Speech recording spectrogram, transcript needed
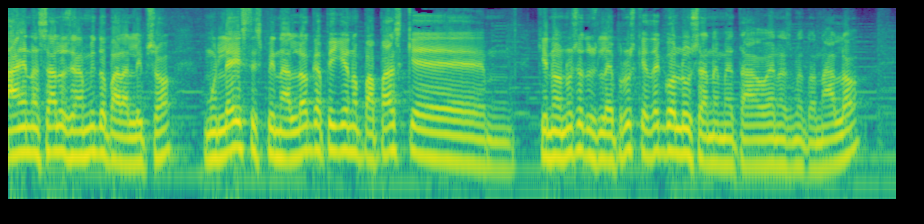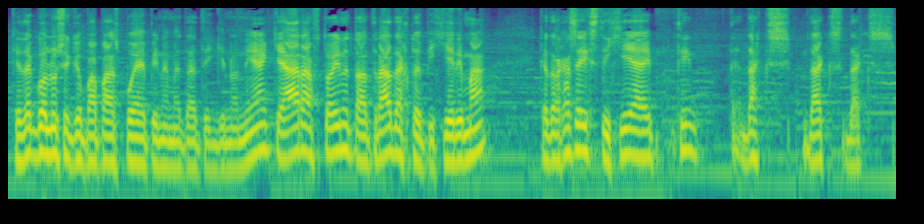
Α, ένας άλλος για να μην το παραλείψω μου λέει στη Σπιναλόγκα πήγαινε ο παπάς και κοινωνούσε τους λεπρούς και δεν κολούσανε μετά ο ένας με τον άλλο και δεν κολούσε και ο παπάς που έπινε μετά την κοινωνία και άρα αυτό είναι το ατράνταχτο επιχείρημα. Καταρχάς έχει στοιχεία τι, εντάξει, εντάξει, εντάξει.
